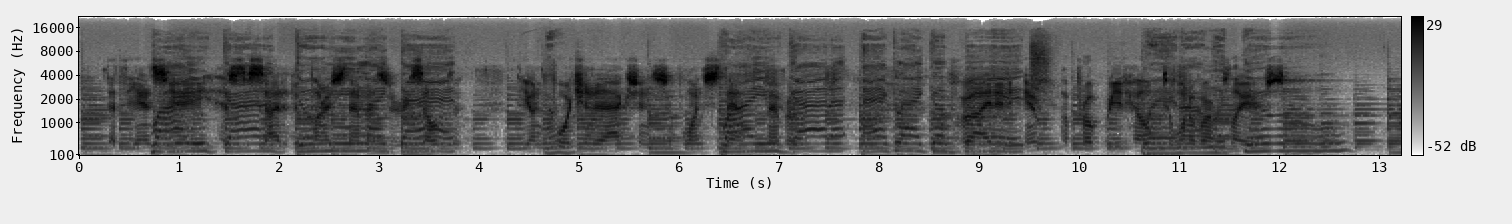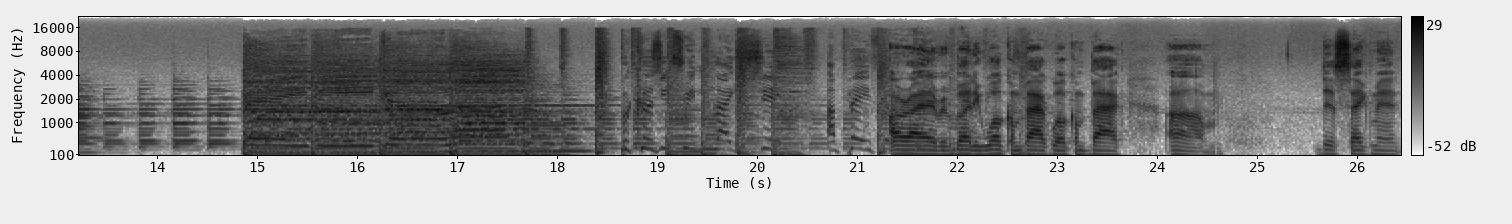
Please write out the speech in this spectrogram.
that the NCAA has decided to punish them as a result of the unfortunate actions of one staff member who provided inappropriate help to one of our players. All right, everybody, welcome back. Welcome back. Um, this segment,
